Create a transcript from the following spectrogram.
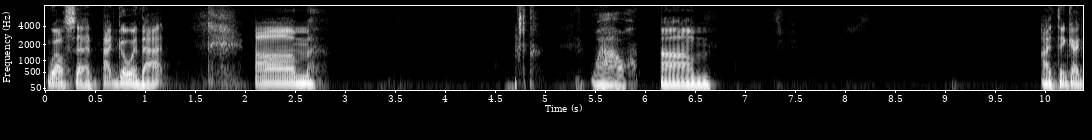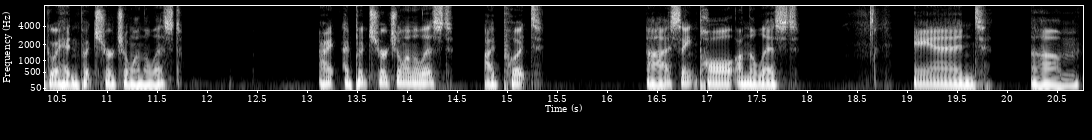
Well said. I'd go with that. Um. Wow. Um. I think I'd go ahead and put Churchill on the list. All right, I'd put Churchill on the list. I'd put uh, St. Paul on the list, and um,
